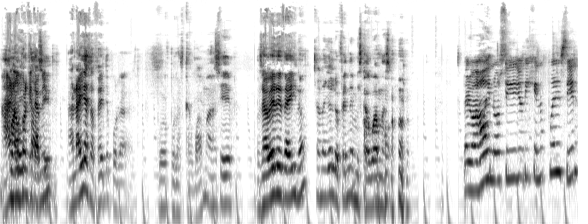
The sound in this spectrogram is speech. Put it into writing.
Ah, no, 40, porque también sí. Anaya se ofende por, la, por, por las caguamas. Sí, O sea, ve desde ahí, ¿no? a Naya le ofenden mis caguamas. Pero, ay, no, sí, yo dije, no puede ser.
